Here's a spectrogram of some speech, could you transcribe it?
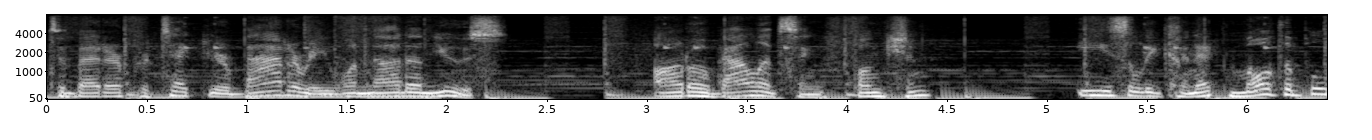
To better protect your battery when not in use, Auto-balancing function Easily connect multiple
